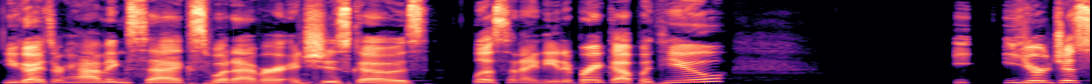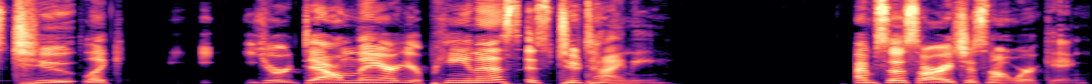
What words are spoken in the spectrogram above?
you guys are having sex, whatever, and she just goes, "Listen, I need to break up with you. You're just too like you're down there. Your penis is too tiny. I'm so sorry, it's just not working."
